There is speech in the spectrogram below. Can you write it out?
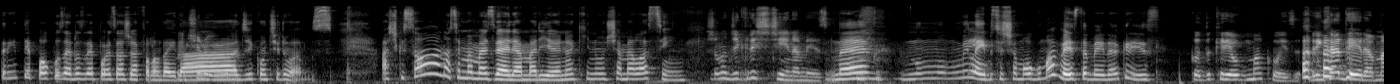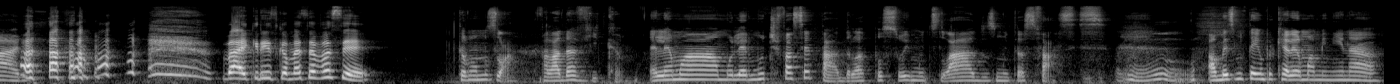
30 e poucos anos depois, nós já falando da Continua. idade, continuamos. Acho que só a nossa irmã mais velha, a Mariana, que não chama ela assim, Chama de Cristina mesmo. né? não, não me lembro se chamou alguma vez também, né, Cris? Quando cria alguma coisa. Brincadeira, Mari. Vai, Cris, começa você. Então vamos lá, falar da Vika. Ela é uma mulher multifacetada, ela possui muitos lados, muitas faces. Ao mesmo tempo que ela é uma menina.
